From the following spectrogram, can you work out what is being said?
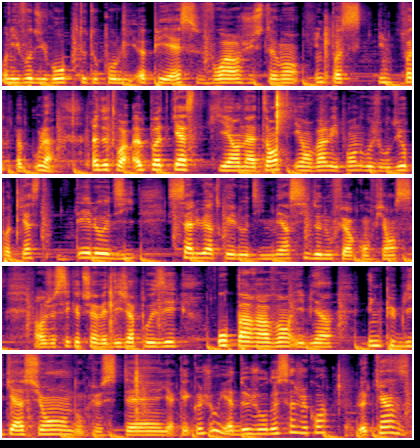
au niveau du groupe Tutopoli EPS, voir justement une post, une pod, oula, un, deux, trois, un podcast qui est en attente et on va répondre aujourd'hui au podcast d'Elodie. Salut à toi Elodie, merci de nous faire confiance. Alors je sais que tu avais déjà posé auparavant, eh bien, une publication, donc c'était il y a quelques jours, il y a deux jours de ça je crois, le 15.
